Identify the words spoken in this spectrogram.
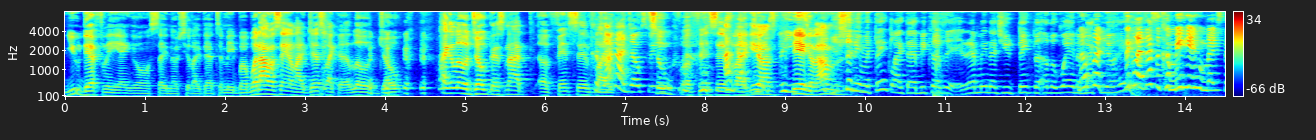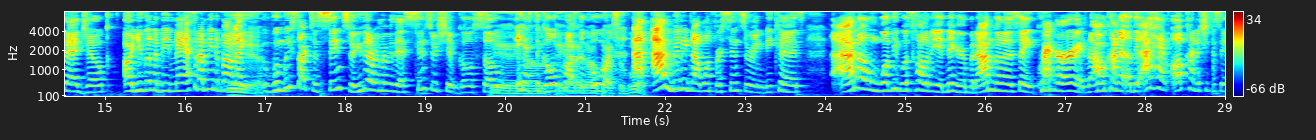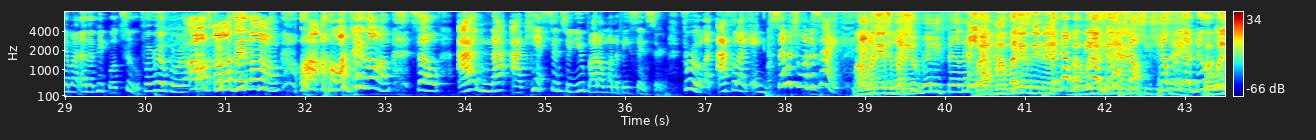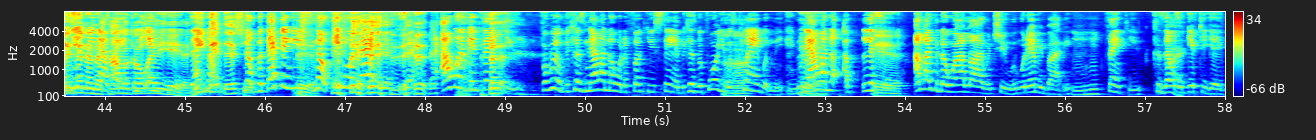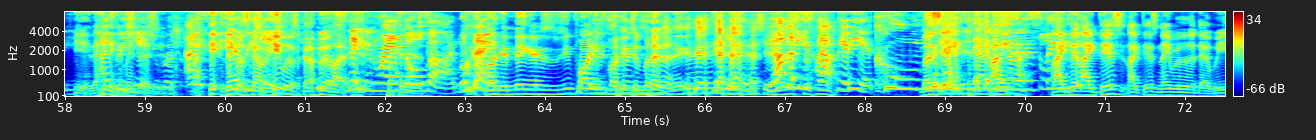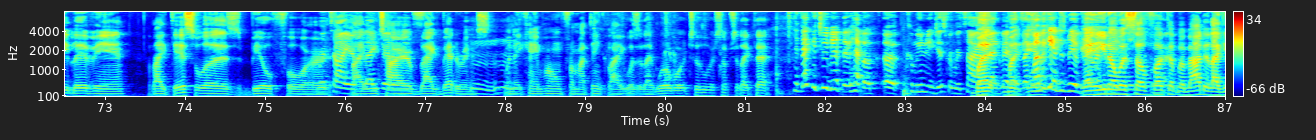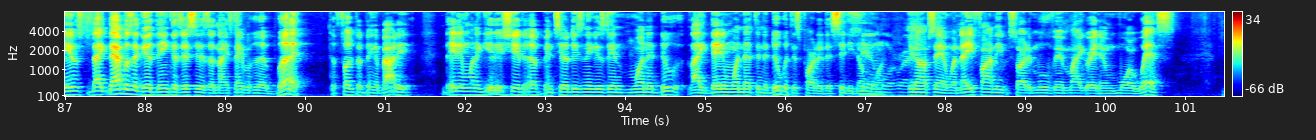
you definitely ain't gonna say no shit like that to me. But what I was saying, like just like a little joke, like a little joke that's not offensive, 'Cause I like got jokes for too you. offensive, I got like you know, jokes for you yeah, too. because I'm. You shouldn't even think like that because it, that means that you think the other way in the No, back but of your head. think like that's a comedian who makes that joke. Are you gonna be mad? That's what I mean about Yeah. like when we start to censor. You gotta remember that censorship goes so Yeah, it has to go across gotta the, go board. across the board. I, I'm really not one for censoring because I don't want people calling me a nigger, but I'm gonna say cracker and all kind of other. I have all kind of shit to say about other people too, for real, for real, all, all day long, all, all day long. So I'm not. I can't censor you if I don't want to be censored. For real, like I feel like eh, say what you want to say. But Like, when it's Unless but you it, really feel that But- way. but- but I when it's in a- But no, but but, when for it's your in dude, a- no, what you should no, for your dude, But when he it's in me an that way. comical way, And yeah, that- he no, meant that shit. No, but that thing is, Yeah. no, even with that, I would have been thank you. For real, because now I know where the fuck you stand. Because before you Uh-huh. was playing with me. Now I know. Uh, listen, Yeah. I like to know where I lie with you and with everybody. Thank you, because that was a gift he gave you. Yeah, that I nigga meant appreciate that you, shit. bro. I, He I was appreciate coming- he was coming He was like- snaking the grass the whole time. Okay. fucking niggers, you party That's fucking too much. much, nigga. man. Then listen, y'all that's lucky he stopped there. He had coons. But see, picking like, in his sleeve. like, like this, like this neighborhood that we live in, like this was built for Retired like black retired veterans. Mm-hmm. black veterans when they came home from, I think, like was it like World War II or some shit like that. the fact that you have to have a, a community just for retired But black veterans, but like why we can't just be a veteran and you know what's so community? fucked up about it? Like it was like that was a good thing because this is a nice neighborhood. But the fucked up thing about it, they didn't want to get this shit up until these niggas didn't want to do it. Like they didn't want nothing to do with this part of the city no City more. more, right. You know what I'm saying? When they finally started moving, migrating more west,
